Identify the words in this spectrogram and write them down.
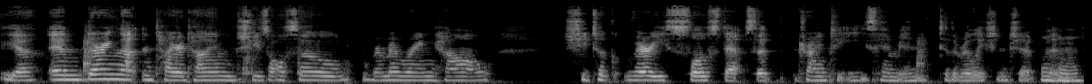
Yeah. And during that entire time, she's also remembering how she took very slow steps at trying to ease him into the relationship. And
